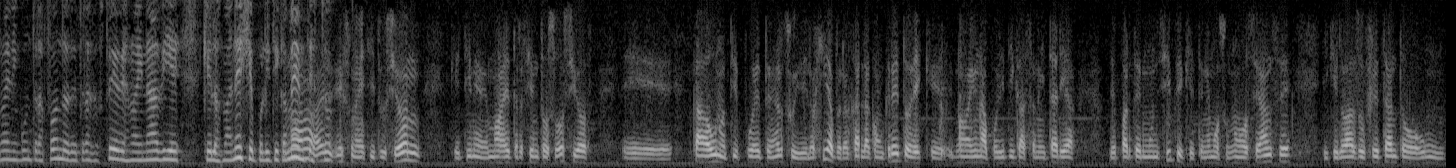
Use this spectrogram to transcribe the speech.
no hay ningún trasfondo detrás de ustedes, no hay nadie que los maneje políticamente. Es una institución que tiene más de 300 socios. Eh, cada uno puede tener su ideología, pero acá la concreto es que no hay una política sanitaria de parte del municipio y que tenemos un nuevo seance y que lo va a sufrir tanto un,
